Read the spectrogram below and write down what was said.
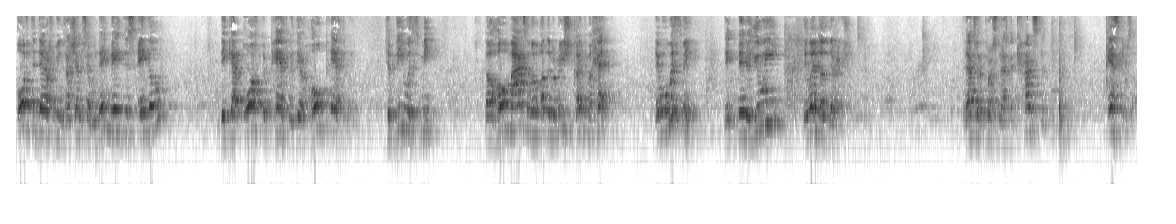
Off the derech means Hashem said when they made this egel, they got off their pathway, their whole pathway, to be with me. The whole maximum of the Marisha Kaidim. They were with me. They made a yui, they went the other direction. That's what a person has to constantly ask himself.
